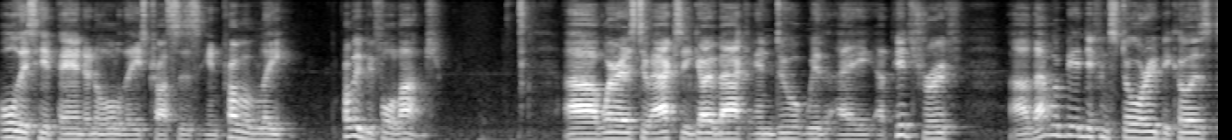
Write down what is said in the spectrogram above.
all this hip end and all of these trusses in probably, probably before lunch. Uh, whereas to actually go back and do it with a, a pitched roof, uh, that would be a different story because,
